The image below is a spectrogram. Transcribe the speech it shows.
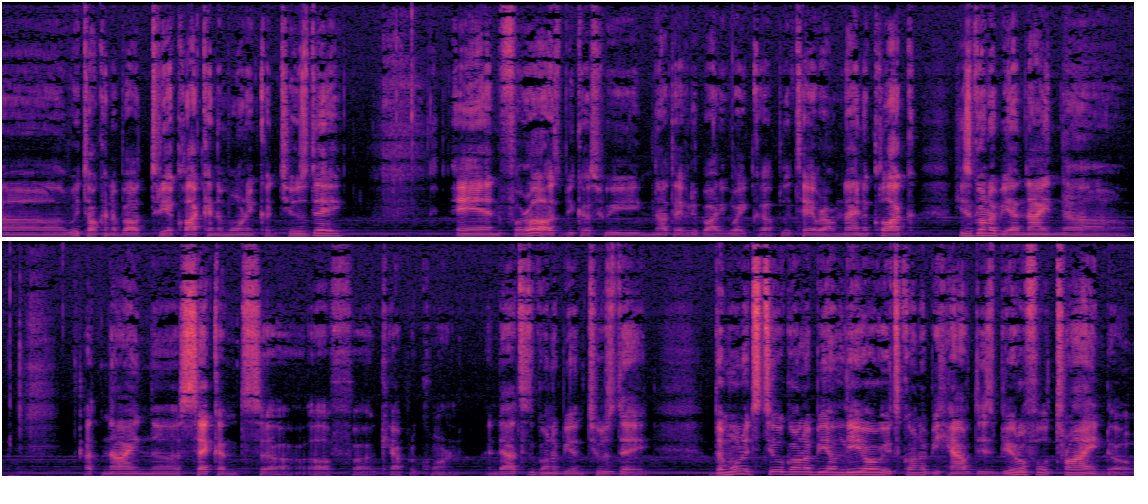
Uh, we're talking about three o'clock in the morning on tuesday. And for us because we not everybody wake up let's say around nine o'clock he's gonna be at nine uh, at nine uh, seconds uh, of uh, Capricorn, and that's gonna be on Tuesday. The moon is still gonna be on Leo. It's gonna be have this beautiful trine though.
